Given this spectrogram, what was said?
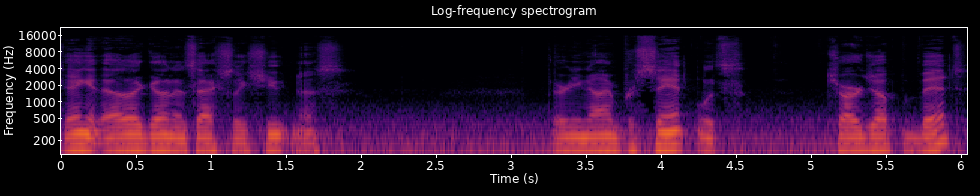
Dang it, the other gun is actually shooting us. 39%. Let's charge up a bit.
